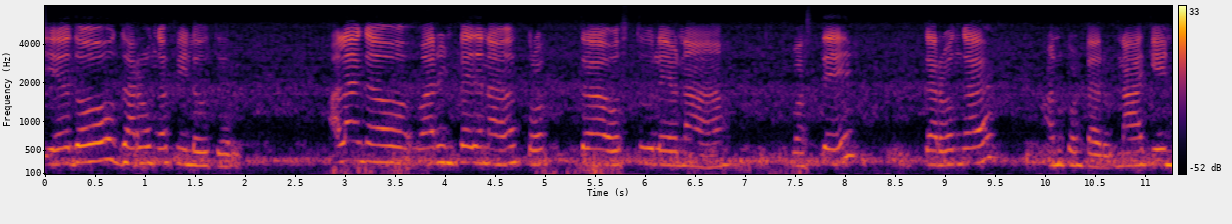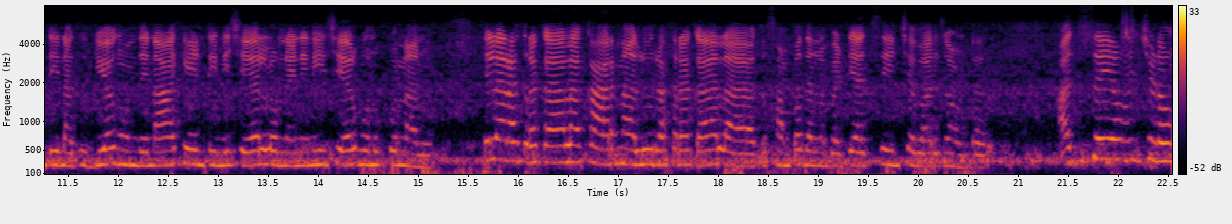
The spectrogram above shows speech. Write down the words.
ఏదో గర్వంగా ఫీల్ అవుతారు. అలాగా వారి ఇంట్లో ఏదైనా క్రొత్త వస్తువులు ఏమైనా వస్తే గర్వంగా అనుకుంటారు. నాకేంటి నాకు ఉద్యోగం ఉంది నాకేంటి నీ చీరలు ఉన్నాయి నేను ఈ చీర కొనుక్కున్నాను. ఇలా రకరకాల కారణాలు రకరకాల సంపదలను బట్టి అతిశయించేవారుగా ఉంటారు. అతిశయించడం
